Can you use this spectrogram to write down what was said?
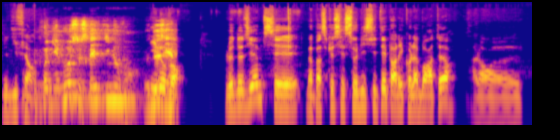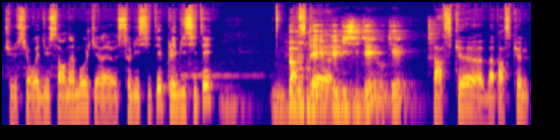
de différent. Le premier mot ce serait innovant. Le innovant. Deuxième. le deuxième c'est bah, parce que c'est sollicité par les collaborateurs. Alors euh, tu, si on réduit ça en un mot je dirais euh, sollicité plébiscité. Demander plébiscité ok. Parce que bah parce que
